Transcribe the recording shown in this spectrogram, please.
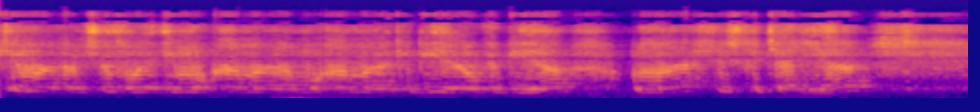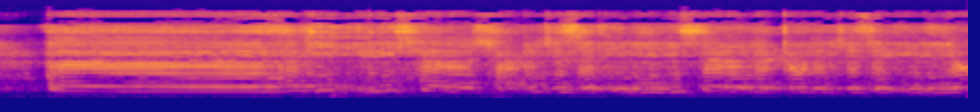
كما كنشوفوا هذه مؤامره مؤامرة كبيرة وكبيرة وما راحش نسكت عليها. هذه رسالة للشعب الجزائري رسالة للدولة الجزائرية.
